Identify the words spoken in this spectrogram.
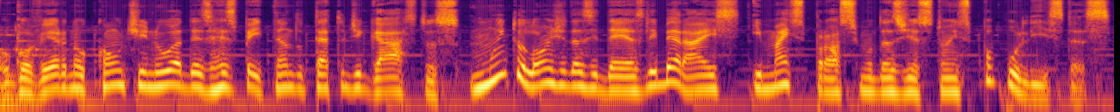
O governo continua desrespeitando o teto de gastos, muito longe das ideias liberais e mais próximo das gestões populistas.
